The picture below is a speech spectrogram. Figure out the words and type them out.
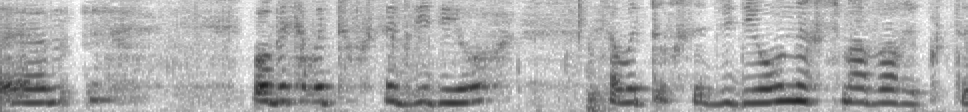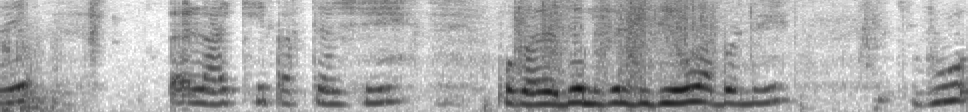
Euh, bon, ben, ça va être tout pour cette vidéo. Ça va être tout pour cette vidéo. Merci de m'avoir écouté. Euh, likez, partagez pour euh, de nouvelles vidéos. Abonnez-vous.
